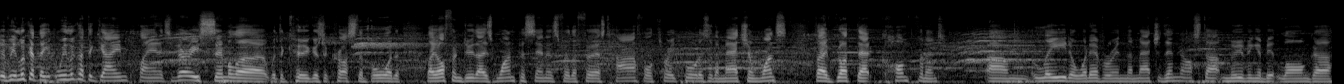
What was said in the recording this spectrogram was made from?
if we look at the we look at the game plan, it's very similar with the Cougars across the board. They often do those one percenters for the first half or three quarters of the match, and once they've got that confident um, lead or whatever in the match, then they'll start moving a bit longer.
